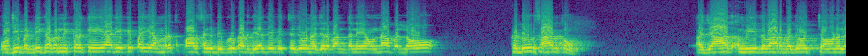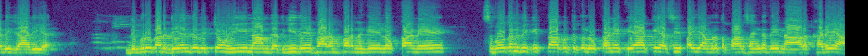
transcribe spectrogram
ਦੂਜੀ ਵੱਡੀ ਖਬਰ ਨਿਕਲ ਕੇ ਇਹ ਆ ਰਹੀ ਹੈ ਕਿ ਭਾਈ ਅੰਮ੍ਰਿਤਪਾਲ ਸਿੰਘ ਡਿਬਰੂਗੜ੍ਹ ਜੇਲ੍ਹ ਦੇ ਵਿੱਚ ਜੋ ਨਜ਼ਰਬੰਦ ਨੇ, ਉਹਨਾਂ ਵੱਲੋਂ ਖਡੂਰ ਸਾਹਿਬ ਤੋਂ ਆਜ਼ਾਦ ਉਮੀਦਵਾਰ ਵਜੋਂ ਚੋਣ ਲੜੀ ਜਾ ਰਹੀ ਹੈ। ਡਿਬਰੂਗੜ੍ਹ ਜੇਲ੍ਹ ਦੇ ਵਿੱਚੋਂ ਹੀ ਨਾਮਜ਼ਦਗੀ ਦੇ ਫਾਰਮ ਭਰਨਗੇ। ਲੋਕਾਂ ਨੇ ਸੰਬੋਧਨ ਵੀ ਕੀਤਾ। ਕੁਝ ਕੁ ਲੋਕਾਂ ਨੇ ਕਿਹਾ ਕਿ ਅਸੀਂ ਭਾਈ ਅੰਮ੍ਰਿਤਪਾਲ ਸਿੰਘ ਦੇ ਨਾਲ ਖੜੇ ਆ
